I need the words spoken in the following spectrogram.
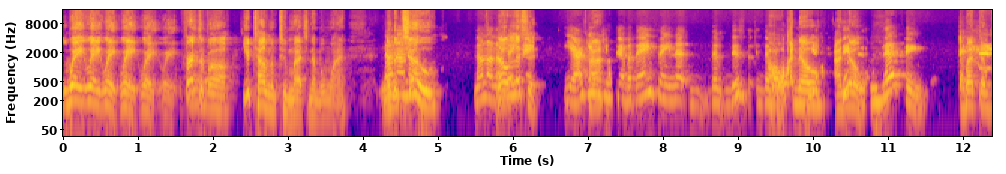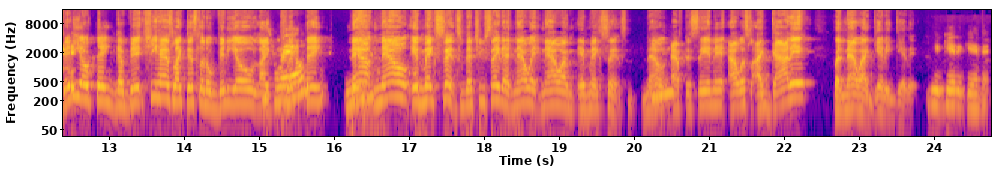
Wait, wait, wait, wait, wait, wait. First of all, you're telling them too much, number one. No, number no, two. No, no, no. No, listen. Yeah, I get huh? what you said, but they ain't saying that. The this. The, oh, I know, I know. nothing. But the video thing, the bit she has like this little video like clip thing. Now, mm-hmm. now it makes sense that you say that. Now it now I'm, it makes sense. Now mm-hmm. after seeing it, I was I got it, but now I get it, get it. You get it, get it.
